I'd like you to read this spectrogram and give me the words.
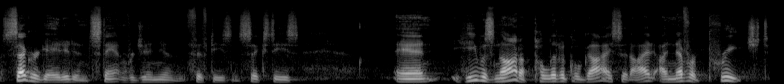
segregated in Staunton, Virginia in the 50s and 60s. And he was not a political guy. He said, I, I never preached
